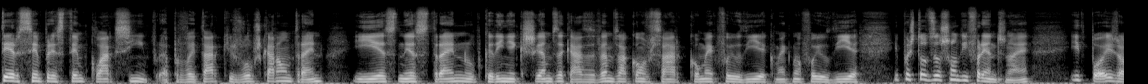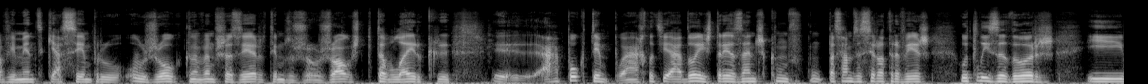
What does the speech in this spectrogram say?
ter sempre esse tempo, claro que sim, aproveitar que os vou buscar a um treino e esse, nesse treino, no bocadinho em que chegamos a casa, vamos a conversar como é que foi o dia, como é que não foi o dia, e depois todos eles são diferentes, não é? E depois, obviamente, que há sempre o, o jogo que nós vamos fazer, temos os, os jogos de tabuleiro que eh, há pouco tempo, há, há dois, três anos que passámos a ser outra vez utilizadores e,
